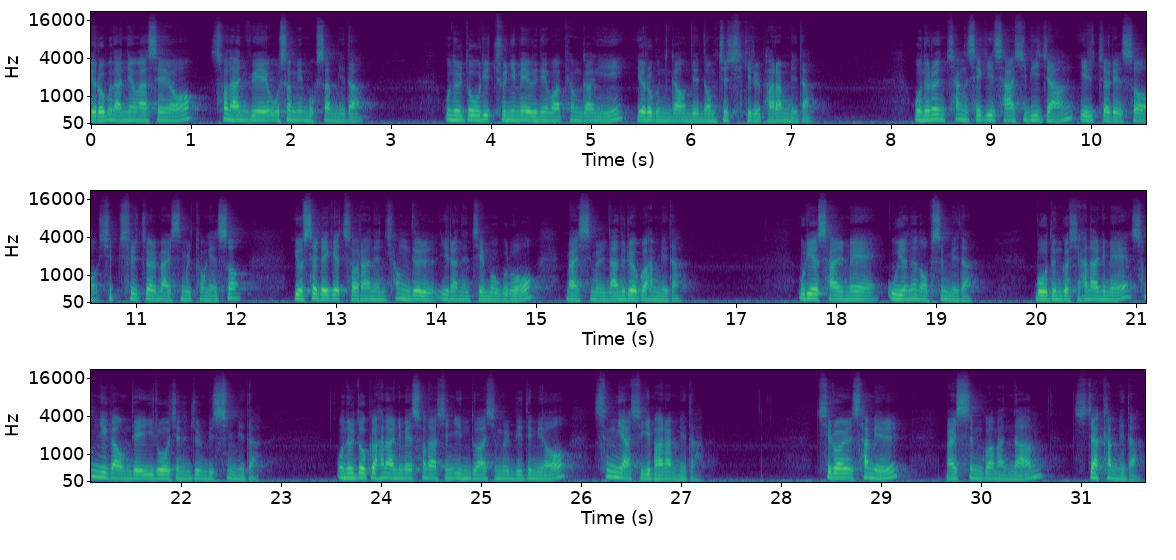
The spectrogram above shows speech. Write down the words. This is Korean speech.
여러분 안녕하세요. 선한교회 오성민 목사입니다. 오늘도 우리 주님의 은혜와 평강이 여러분 가운데 넘치시기를 바랍니다. 오늘은 창세기 42장 1절에서 17절 말씀을 통해서 요셉에게 절하는 형들이라는 제목으로 말씀을 나누려고 합니다. 우리의 삶에 우연은 없습니다. 모든 것이 하나님의 섭리 가운데 이루어지는 줄 믿습니다. 오늘도 그 하나님의 선하신 인도하심을 믿으며 승리하시기 바랍니다. 7월 3일 말씀과 만남 시작합니다.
